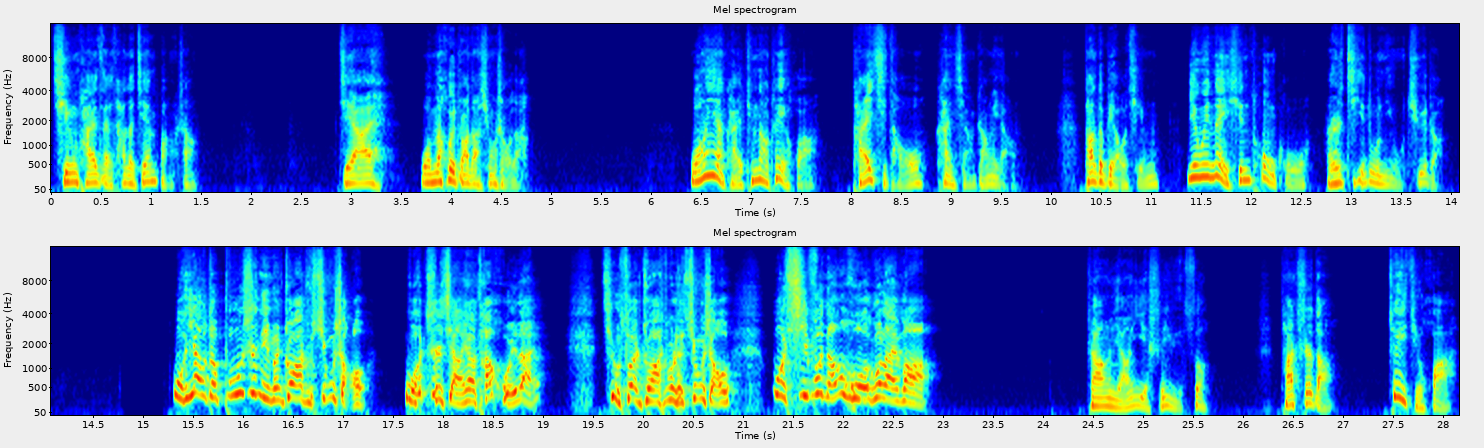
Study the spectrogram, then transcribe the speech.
轻拍在他的肩膀上：“节哀，我们会抓到凶手的。”王彦凯听到这话。抬起头看向张扬，他的表情因为内心痛苦而极度扭曲着。我要的不是你们抓住凶手，我只想要他回来。就算抓住了凶手，我媳妇能活过来吗？张扬一时语塞，他知道这句话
